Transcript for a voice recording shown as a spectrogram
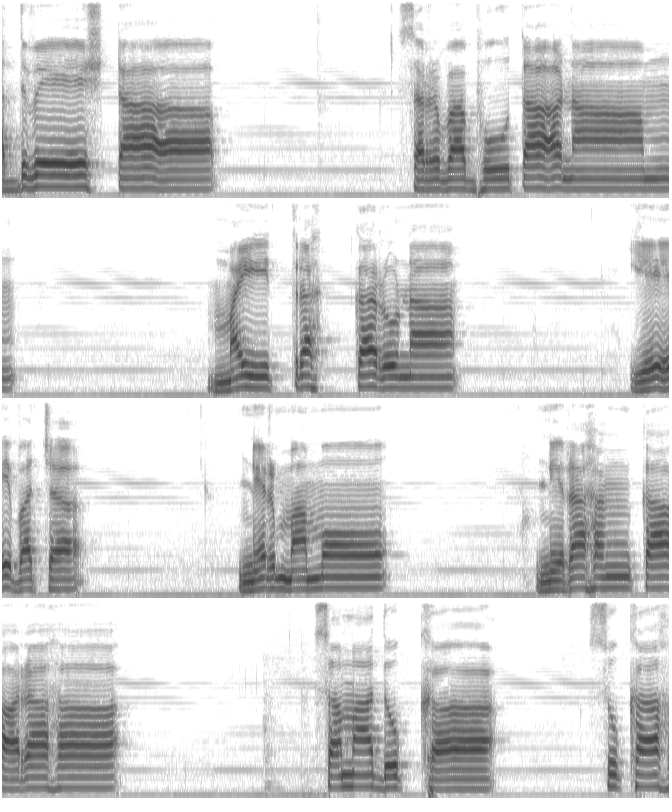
अद्वेष्टा सर्वभूतानां मैत्रः करुणा एव च निर्ममो निरहङ्कारः समदुःख सुखः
